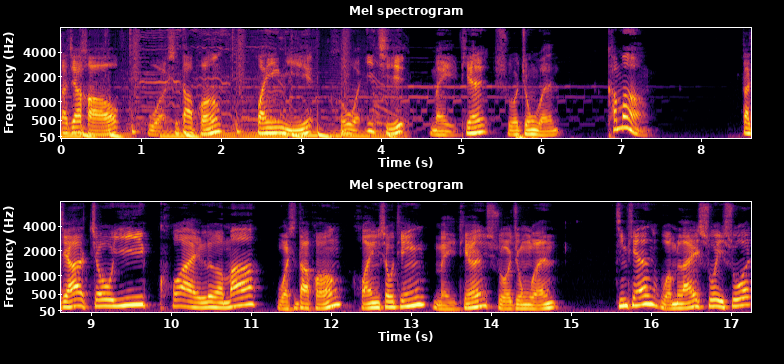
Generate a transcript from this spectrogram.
大家好，我是大鹏，欢迎你和我一起每天说中文。Come on！大家周一快乐吗？我是大鹏，欢迎收听每天说中文。今天我们来说一说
